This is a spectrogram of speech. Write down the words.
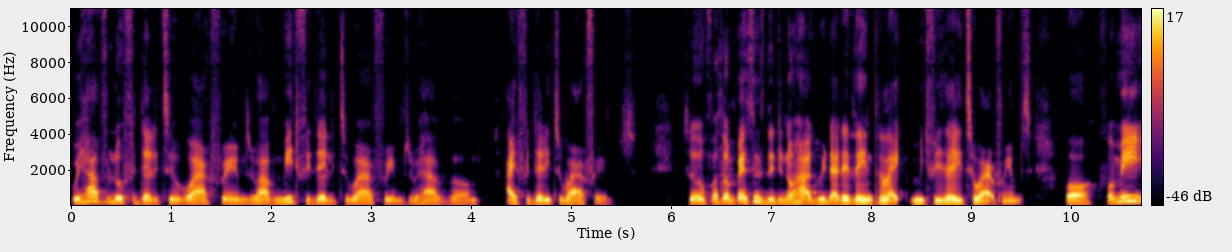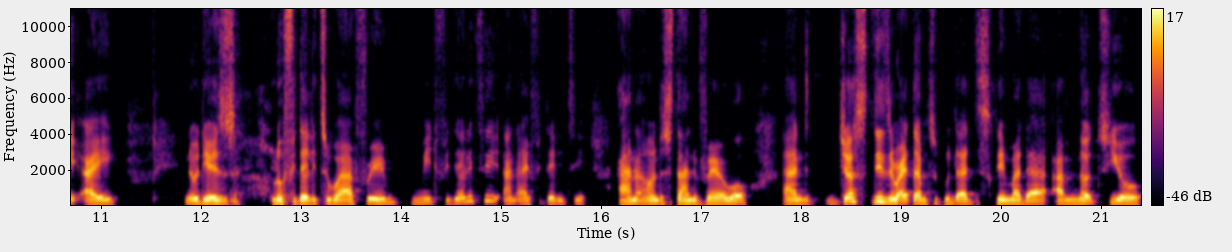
we have low fidelity wireframes, we have mid fidelity wireframes, we have um, high fidelity wireframes. So for some persons, they do not agree that there's anything like mid fidelity wireframes. But for me, I know there's low fidelity wireframe, mid fidelity, and high fidelity, and I understand very well. And just this is the right time to put that disclaimer that I'm not your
